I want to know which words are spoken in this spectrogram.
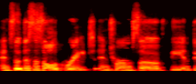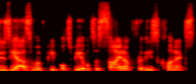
and so this is all great in terms of the enthusiasm of people to be able to sign up for these clinics.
